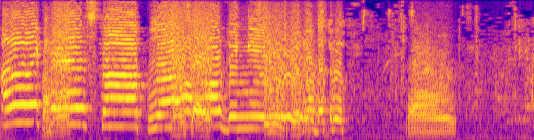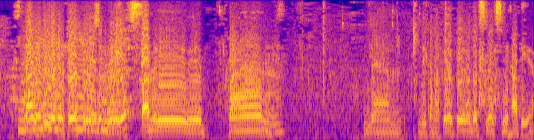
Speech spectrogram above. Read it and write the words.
I can't stop like- loving you. Singing the Philippines. No, the truth. uh, naging Philippines with family, with friends. Then, become a Filipino. That makes me happy, yeah.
